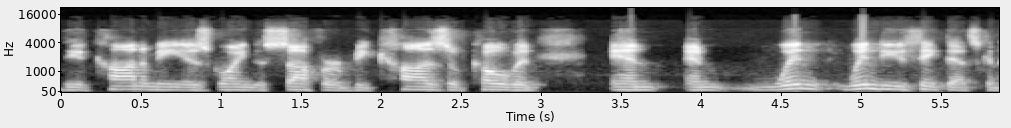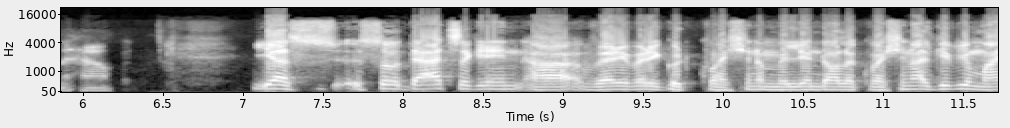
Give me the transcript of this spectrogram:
the economy is going to suffer because of COVID, and and when when do you think that's going to happen? Yes, so that's again a very, very good question, a million dollar question. I'll give you my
